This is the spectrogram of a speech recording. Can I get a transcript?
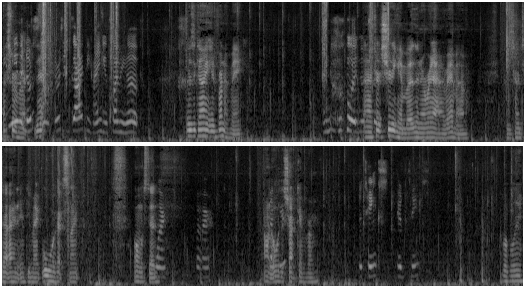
I didn't even notice that? There was a guy behind you climbing up. There's a guy in front of me, I know. I and I tried shooting him, but then I ran out of ammo. Because it turns out I had an empty mag. Oh, I got sniped. Almost dead. Where? Where? I don't know Up where the shot came from. The tanks? Near the tanks? Probably.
